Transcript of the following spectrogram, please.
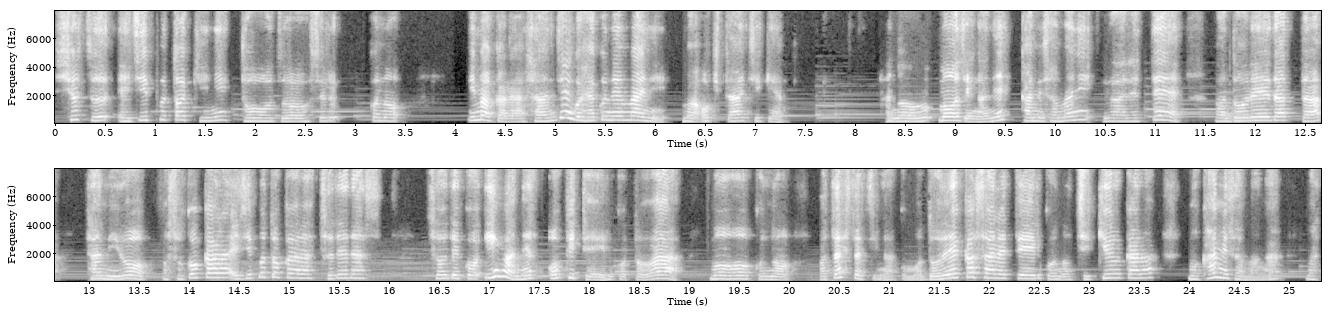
出エジプト記に登場する、この今から3500年前に、まあ、起きた事件。あの、モーゼがね、神様に言われて、まあ、奴隷だった民を、そこからエジプトから連れ出す。それでこう、今ね、起きていることは、もうこの私たちがもう奴隷化されているこの地球から、もう神様が、まあ、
